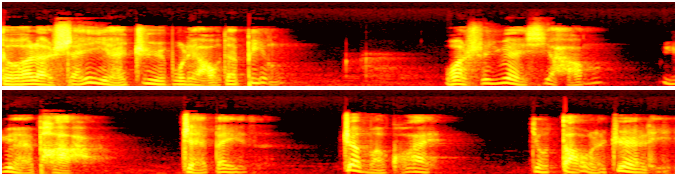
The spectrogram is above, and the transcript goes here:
得了谁也治不了的病，我是越想越怕。这辈子这么快就到了这里，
